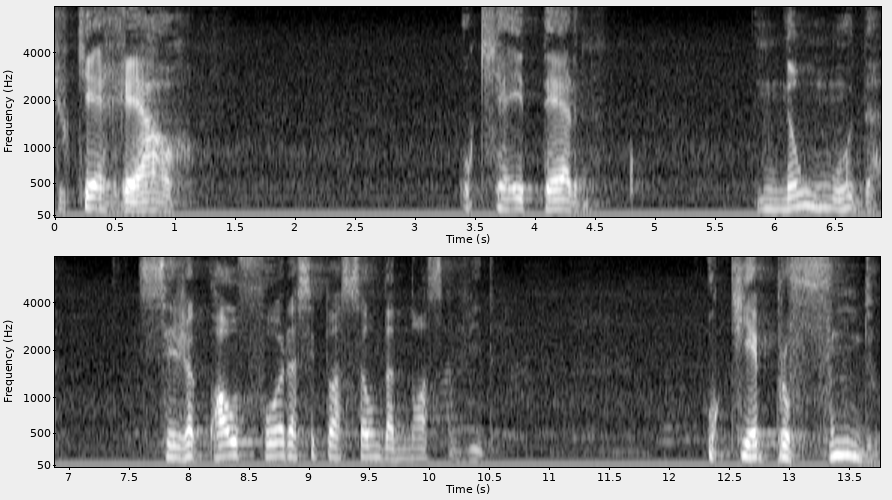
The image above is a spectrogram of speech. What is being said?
que o que é real, o que é eterno, não muda, seja qual for a situação da nossa vida. O que é profundo,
